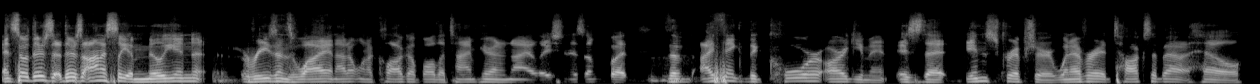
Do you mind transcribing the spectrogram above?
And so there's there's honestly a million reasons why, and I don't want to clog up all the time here on annihilationism, but mm-hmm. the I think the core argument is that in Scripture, whenever it talks about hell,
